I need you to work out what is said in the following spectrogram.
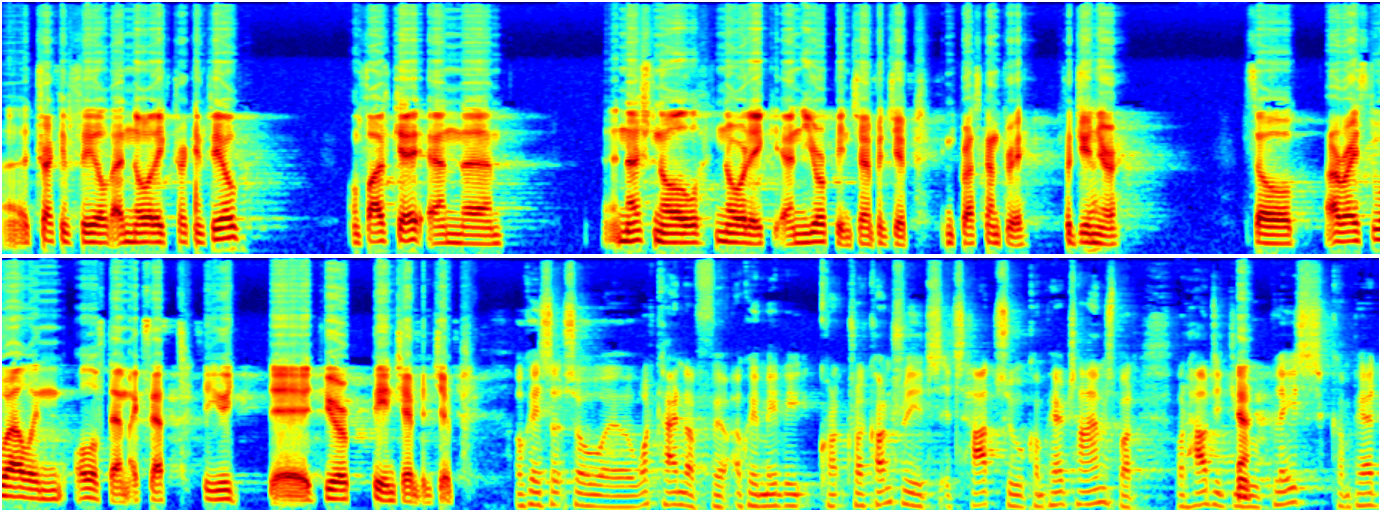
uh, track and field and Nordic track and field on 5K and um, national Nordic and European championship in cross country for junior. Yeah. So I raced well in all of them except the uh, European Championship. Okay, so so uh, what kind of uh, okay maybe cross country it's it's hard to compare times, but but how did you yeah. place compared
